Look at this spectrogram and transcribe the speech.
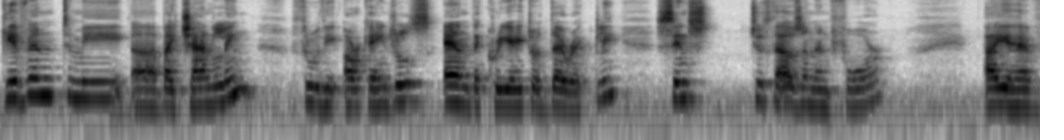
given to me uh, by channeling through the archangels and the creator directly since 2004. I have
